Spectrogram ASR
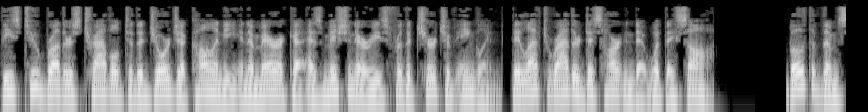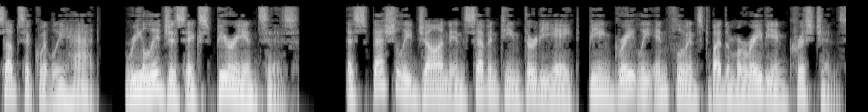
these two brothers travelled to the Georgia colony in America as missionaries for the Church of England, they left rather disheartened at what they saw. Both of them subsequently had «religious experiences», especially John in 1738, being greatly influenced by the Moravian Christians.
